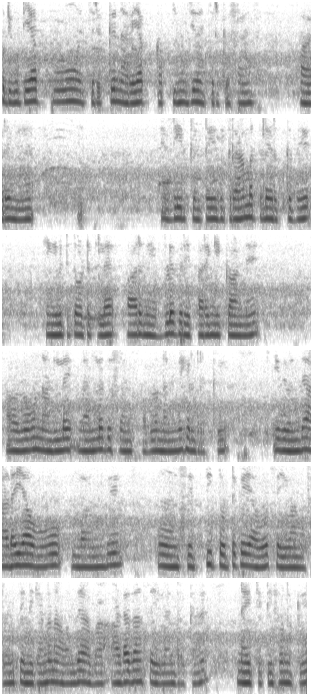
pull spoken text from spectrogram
குட்டி குட்டியாக பூவும் வச்சுருக்கு. நிறையா க பிஞ்சும் வச்சுருக்கு ஃப்ரெண்ட்ஸ் பாருங்கள் எப்படி இருக்குன்ட்டு இது கிராமத்தில் இருக்குது. எங்கள் வீட்டு தோட்டத்தில். பாருங்கள் எவ்வளோ பெரிய பரங்கிக்கான்னு. அவ்வளோ நல்ல நல்லது ஃப்ரெண்ட்ஸ் அவ்வளோ நன்மைகள் இருக்குது இது வந்து அடையாவோ இல்லை வந்து செத்தி தொட்டுக்கையாவோ செய்வாங்க ஃப்ரெண்ட்ஸ் இன்றைக்கி ஆனால் நான் வந்து அடை தான் செய்யலான் இருக்கேன். நைட்டு டிஃபனுக்கு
